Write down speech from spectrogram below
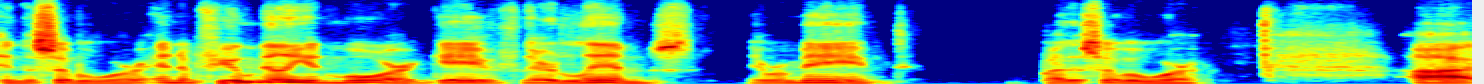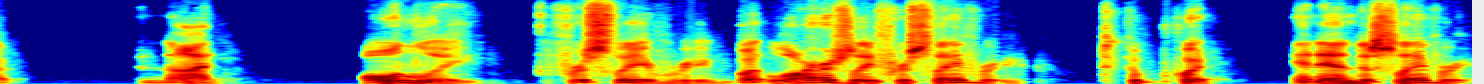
in the Civil War, and a few million more gave their limbs. They were maimed by the Civil War. Uh, not only for slavery, but largely for slavery, to put an end to slavery.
